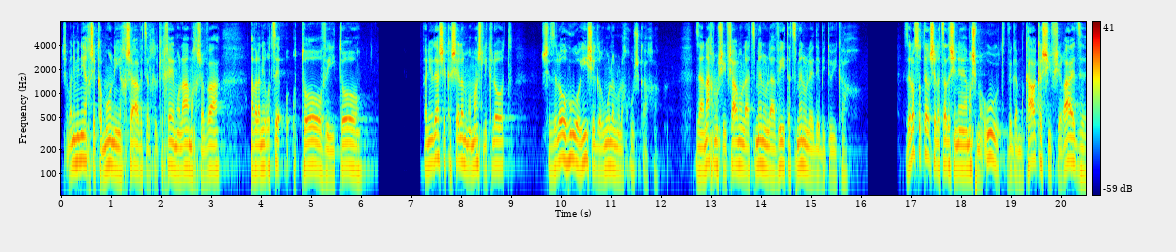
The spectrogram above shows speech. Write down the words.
עכשיו, אני מניח שכמוני עכשיו אצל חלקכם עולה המחשבה, אבל אני רוצה אותו ואיתו. ואני יודע שקשה לנו ממש לקלוט שזה לא הוא או היא שגרמו לנו לחוש ככה. זה אנחנו שאפשרנו לעצמנו להביא את עצמנו לידי ביטוי כך. זה לא סותר שלצד השני היה משמעות, וגם קרקע שאפשרה את זה,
